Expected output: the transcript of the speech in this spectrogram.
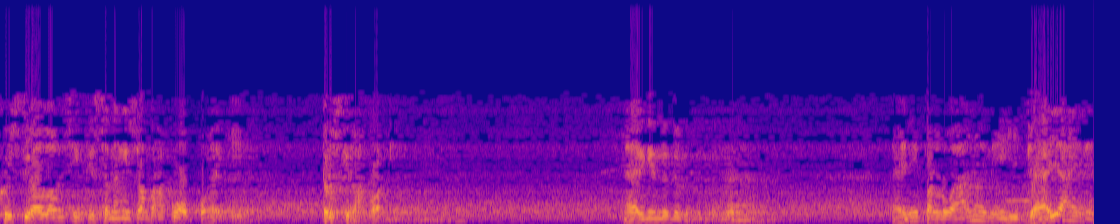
Gusti Allah sing disenangi sama aku apa lagi? Terus dilakoni. Nah ini itu dulu. Nah, nah ini perlu anu ini hidayah ini.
